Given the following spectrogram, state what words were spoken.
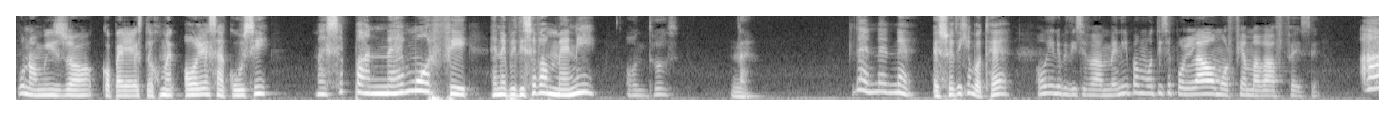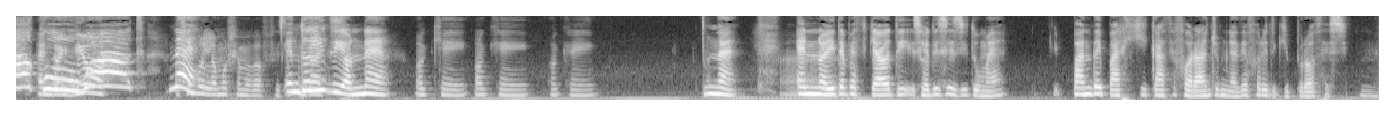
που νομίζω κοπέλες το έχουμε όλες ακούσει, Μα είσαι πανέμορφη. Εν επειδή είσαι βαμμένη. Όντως. Ναι. Ναι, ναι, ναι. Εσύ έτυχε ποτέ; Όχι, είναι επειδή είσαι βαμμένη, είπαμε ότι είσαι πολλά όμορφη άμα βάφεσαι. Άκου, Εν το ίδιο. what? Είσαι Ναι. πολλά όμορφη άμα βάφεσαι. Εν το Εντάξει. ίδιο, ναι. Οκ, οκ, οκ. Ναι. Εννοείται, παιδιά, ότι σε ό,τι συζητούμε, πάντα υπάρχει κάθε φορά και μια διαφορετική πρόθεση. Ναι.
